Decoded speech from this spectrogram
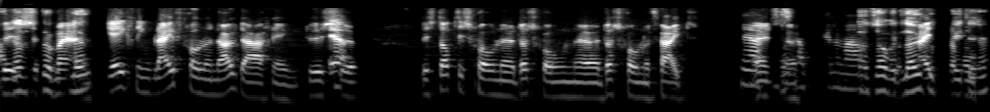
Dus, maar, maar jegening blijft gewoon een uitdaging. Dus, ja. uh, dus dat, is gewoon, uh, dat, is gewoon, dat is gewoon een feit. Ja, en, dat snap ik helemaal. Dat is ook het leuke, Peter.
